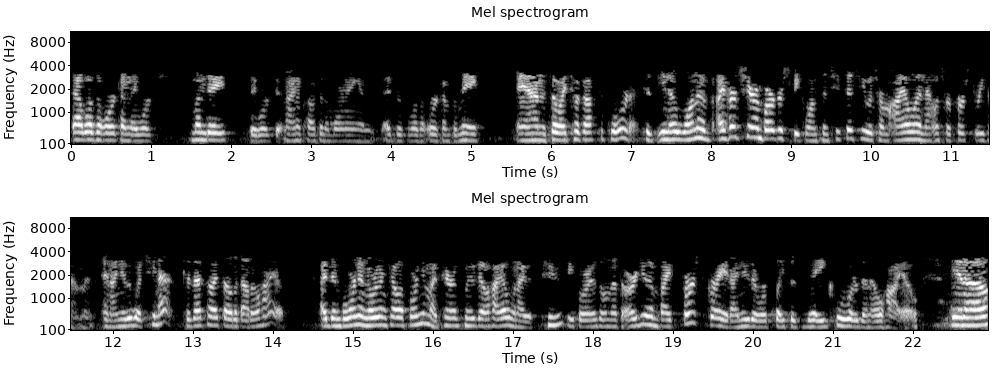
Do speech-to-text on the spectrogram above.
that wasn't working. They worked Mondays, they worked at nine o'clock in the morning, and it just wasn't working for me. And so I took off to Florida because, you know, one of, I heard Sharon Barger speak once and she said she was from Iowa and that was her first resentment. And I knew what she meant because that's how I felt about Ohio. I'd been born in Northern California. My parents moved to Ohio when I was two before I was old enough to argue. And by first grade, I knew there were places way cooler than Ohio, you know?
